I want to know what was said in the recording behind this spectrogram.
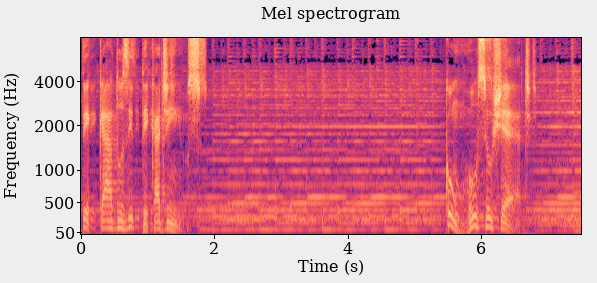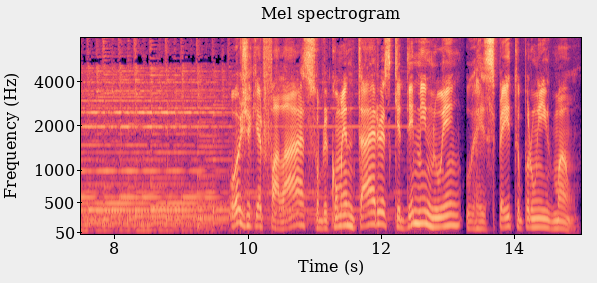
Pecados e Pecadinhos. Com Russell Shedd. Hoje quero falar sobre comentários que diminuem o respeito por um irmão.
